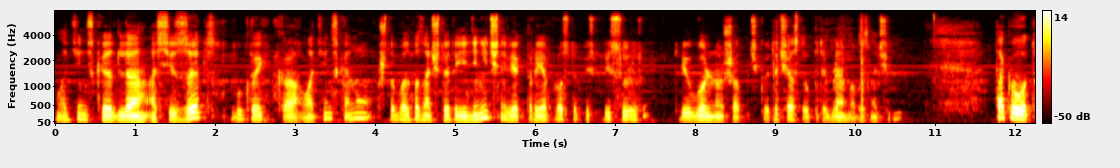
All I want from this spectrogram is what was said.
латинская для оси z буквой k латинская. Ну, чтобы обозначить, что это единичный вектор, я просто рисую треугольную шапочку. Это часто употребляемое обозначение. Так вот,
